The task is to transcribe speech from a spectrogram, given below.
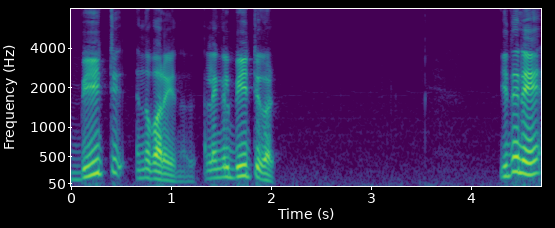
ബീറ്റ് എന്ന് പറയുന്നത് അല്ലെങ്കിൽ ബീറ്റുകൾ. ഇതിന്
